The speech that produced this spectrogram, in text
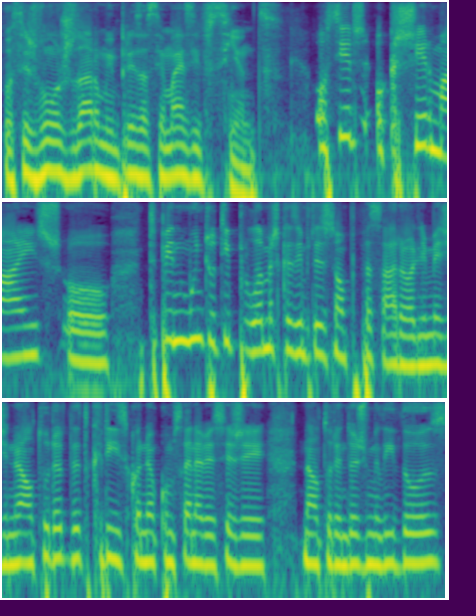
vocês vão ajudar uma empresa a ser mais eficiente. Ou, ser, ou crescer mais, ou depende muito do tipo de problemas que as empresas estão a passar. Olha, imagina na altura da crise, quando eu comecei na BCG, na altura em 2012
